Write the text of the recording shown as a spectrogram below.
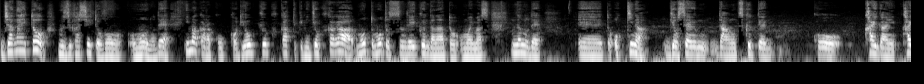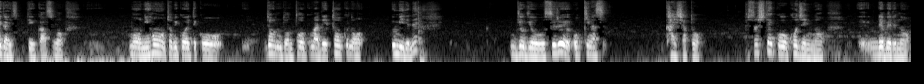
じゃないと難しいと思う、思うので、今からこう、こう両極化って二極化がもっともっと進んでいくんだなと思います。なので、えっ、ー、と、大きな漁船団を作って、こう、海外、海外っていうか、その、もう日本を飛び越えてこう、どんどん遠くまで、遠くの海でね、漁業をする大きな会社と、そしてこう個人のレベルの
